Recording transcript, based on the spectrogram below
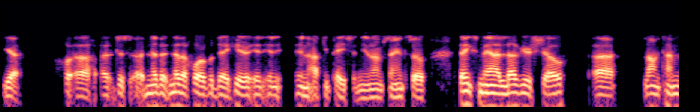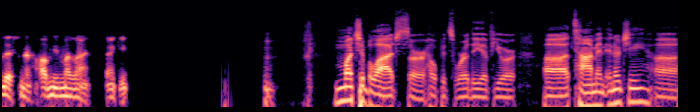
yeah, uh, uh, just another another horrible day here in, in, in occupation. You know what I'm saying? So, thanks, man. I love your show. Uh, long time listener. I'll mute my line. Thank you. Much obliged, sir. Hope it's worthy of your uh, time and energy. Uh,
